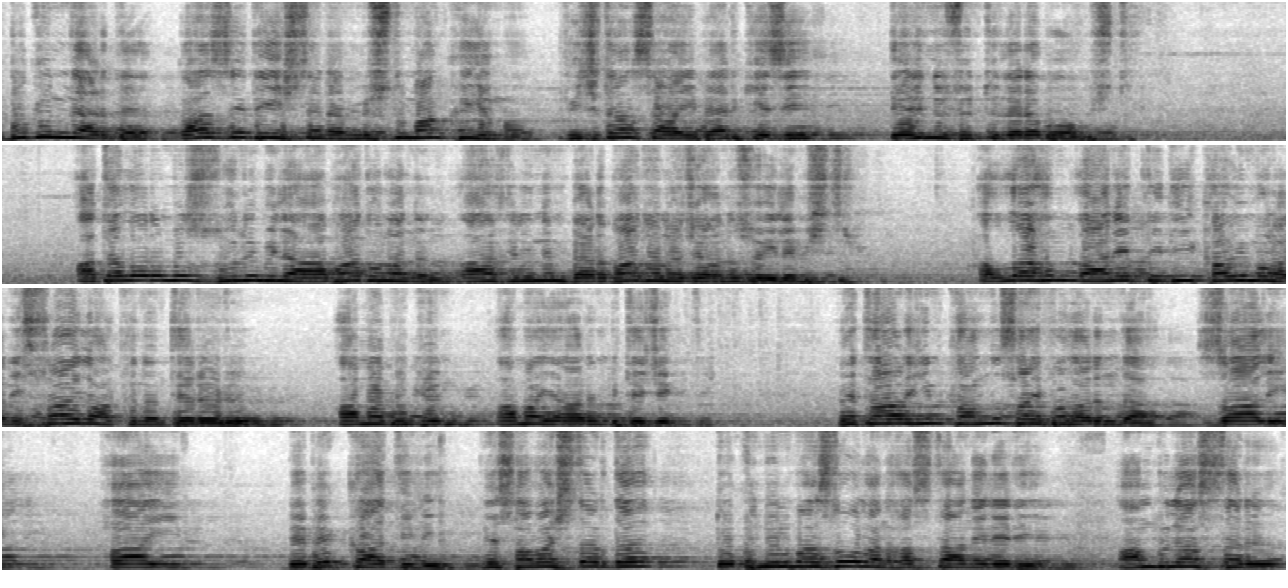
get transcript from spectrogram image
Bugünlerde Gazze'de işlenen Müslüman kıyımı vicdan sahibi herkesi derin üzüntülere boğmuştur. Atalarımız zulüm ile abad olanın ahirinin berbat olacağını söylemiştir. Allah'ın lanetlediği kavim olan İsrail halkının terörü ama bugün ama yarın bitecektir. Ve tarihin kanlı sayfalarında zalim, hain, bebek katili ve savaşlarda dokunulmazda olan hastaneleri, ambulansları,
